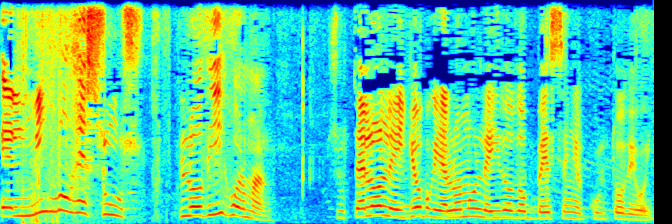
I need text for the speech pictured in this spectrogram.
El mismo Jesús lo dijo, hermano. Si usted lo leyó, porque ya lo hemos leído dos veces en el culto de hoy.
